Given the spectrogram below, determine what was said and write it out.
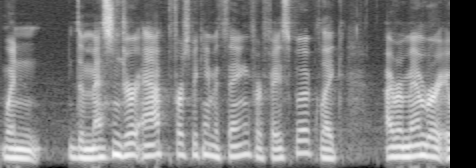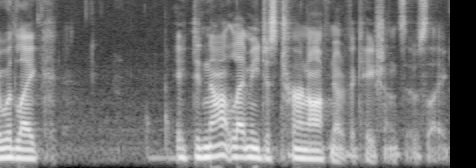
when the Messenger app first became a thing for Facebook. Like, I remember it would like, it did not let me just turn off notifications. It was like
